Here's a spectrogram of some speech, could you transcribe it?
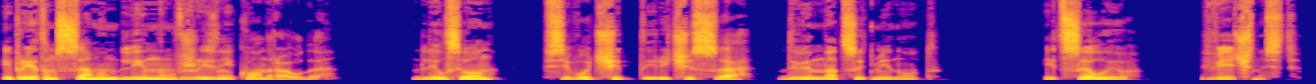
и при этом самым длинным в жизни Конрауда. Длился он всего четыре часа двенадцать минут и целую вечность.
